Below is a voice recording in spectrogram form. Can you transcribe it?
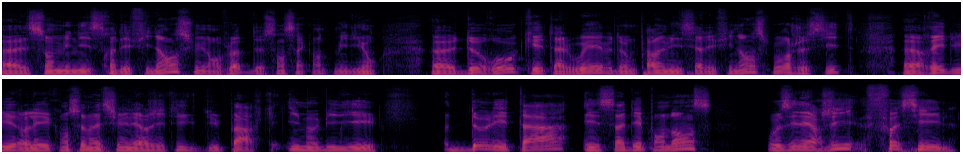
euh, son ministre des Finances, une enveloppe de 150 millions d'euros qui est allouée donc par le ministère des Finances pour, je cite, réduire les consommations énergétiques du parc immobilier de l'État et sa dépendance aux énergies fossiles.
